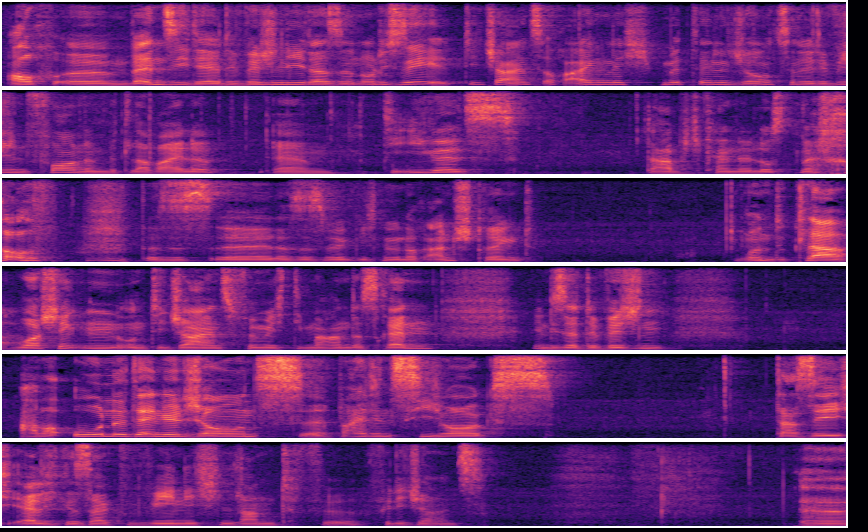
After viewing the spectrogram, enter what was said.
auch äh, wenn sie der Division Leader sind. Und ich sehe die Giants auch eigentlich mit Daniel Jones in der Division vorne mittlerweile. Ähm, die Eagles, da habe ich keine Lust mehr drauf. Das ist, äh, das ist wirklich nur noch anstrengend. Und klar, Washington und die Giants für mich, die machen das Rennen in dieser Division. Aber ohne Daniel Jones äh, bei den Seahawks, da sehe ich ehrlich gesagt wenig Land für, für die Giants. Äh,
